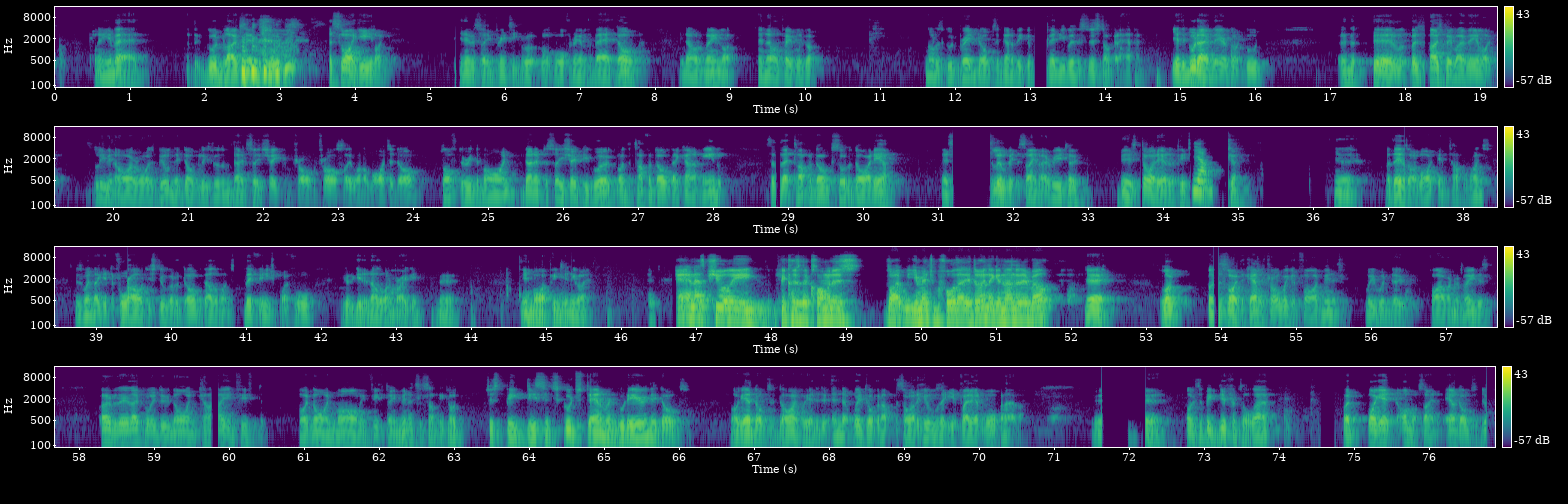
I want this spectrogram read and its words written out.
plenty of bad. But the good blokes had the good. it's like here, like you never seen Princey wa- wa- walking around with a bad dog. You know what I mean? Like, and other people have got not as good bred dogs and going to be competitive. It's just not going to happen. Yeah, the good over there have got good. And yeah, but most people over there like live in a high rise building. Their dog lives with them. Don't see sheep from trial to trial, so they want a lighter dog, softer in the mind. Don't have to see sheep do work. Like the tougher dog, they can't handle. So that tougher dog sort of died out. It's a little bit the same over here too. Yeah, it's died out of the picture. Yeah. Yeah, but there's I like them tougher ones because when they get to four old, you still got a dog. The other ones they're finished by four. You got to get another one to break in. Yeah, in my opinion, anyway. And that's purely because of the kilometres, like you mentioned before, that they're doing. They're getting under their belt. Yeah, look, it's like the cattle trial. We got five minutes. We wouldn't do 500 meters. Over there, they probably do nine k in 50, like nine mile in 15 minutes or something. Like just big distance, good stamina and good air in their dogs. Like our dogs would die if we had to do. And that we're talking up the side of hills that you're flat out walking over. Yeah, yeah. Like it's a big difference, all that. But like, I'm not saying our dogs are doing.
